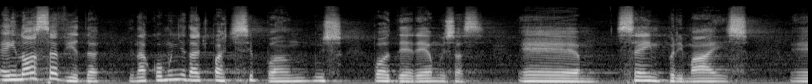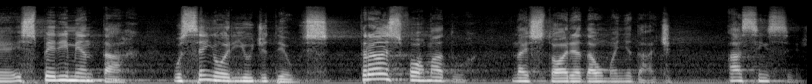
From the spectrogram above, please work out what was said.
em nossa vida e na comunidade participamos, poderemos é, sempre mais é, experimentar o senhorio de Deus, transformador na história da humanidade. Assim seja.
